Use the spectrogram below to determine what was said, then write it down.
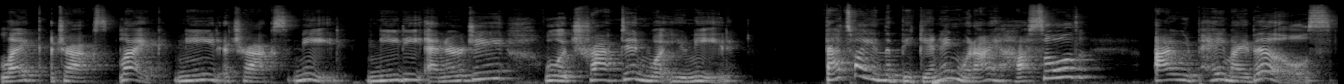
Like attracts like. Need attracts need. Needy energy will attract in what you need. That's why in the beginning, when I hustled, I would pay my bills.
